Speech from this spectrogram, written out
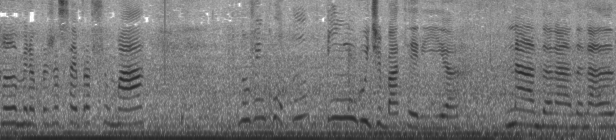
câmera, pra já sair pra filmar. Não vem com um pingo de bateria. Nada, nada, nada.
